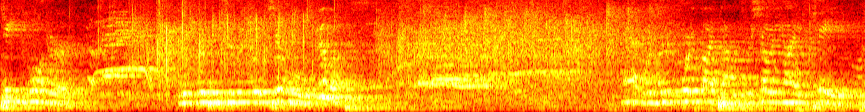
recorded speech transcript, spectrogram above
Kate Walker. And for Linwood, Joe Phillips. At 145 pounds for Shawnee Heights, Cade. And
